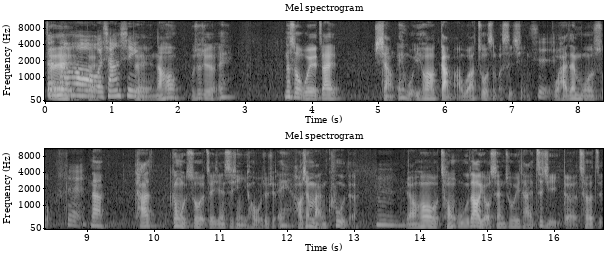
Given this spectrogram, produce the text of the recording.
真的哦，对我相信。对。然后我就觉得，哎、那时候我也在想，哎、我以后要干嘛？我要做什么事情？是，我还在摸索。对，那他跟我说了这件事情以后，我就觉得哎、好像蛮酷的。嗯，然后从无到有生出一台自己的车子，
